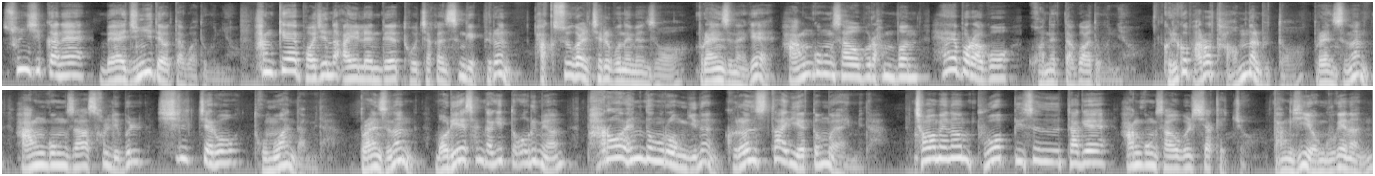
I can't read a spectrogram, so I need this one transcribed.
순식간에 매진이 되었다고 하더군요. 함께 버진 아일랜드에 도착한 승객들은 박수갈채를 보내면서 브랜슨에게 항공 사업을 한번 해보라고 권했다고 하더군요. 그리고 바로 다음 날부터 브랜슨은 항공사 설립을 실제로 도모한답니다. 브랜슨은 머리에 생각이 떠오르면 바로 행동으로 옮기는 그런 스타일이었던 모양입니다. 처음에는 부업 비슷하게 항공 사업을 시작했죠. 당시 영국에는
